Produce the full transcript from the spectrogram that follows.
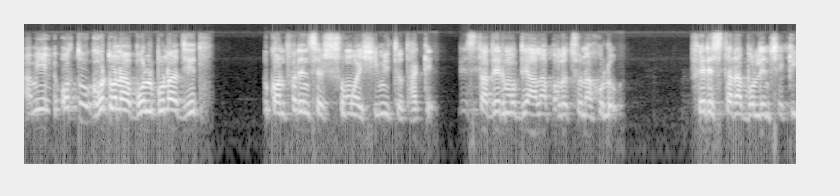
আমি অত ঘটনা বলব না, যেহেতু কনফারেন্সের সময় সীমিত থাকে। ফেরেস্তাদের মধ্যে আলাপ আলোচনা হলো। ফেরেস্তারা বলেন সে কি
